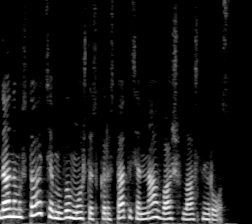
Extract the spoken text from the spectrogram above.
Даними ситуаціями ви можете скористатися на ваш власний розсуд.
